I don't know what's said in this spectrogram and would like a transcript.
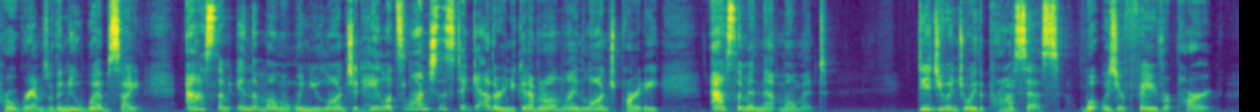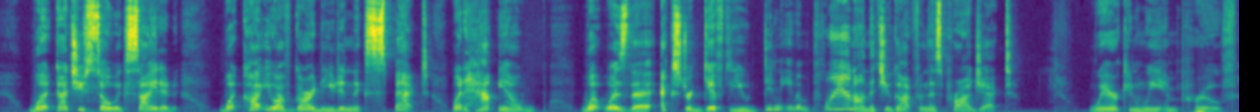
programs, with a new website. Ask them in the moment when you launch it, hey, let's launch this together, and you can have an online launch party. Ask them in that moment. Did you enjoy the process? What was your favorite part? What got you so excited? What caught you off guard that you didn't expect? What ha- you know, what was the extra gift you didn't even plan on that you got from this project? Where can we improve?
